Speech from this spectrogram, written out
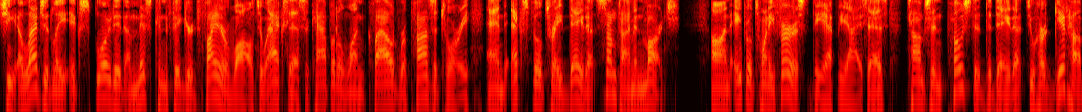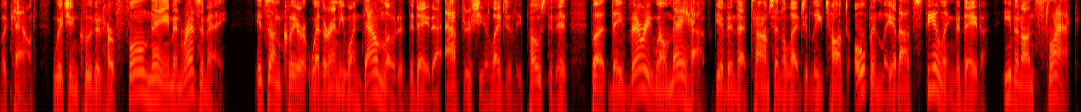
She allegedly exploited a misconfigured firewall to access a Capital One cloud repository and exfiltrate data sometime in March. On April 21st, the FBI says, Thompson posted the data to her GitHub account, which included her full name and resume. It's unclear whether anyone downloaded the data after she allegedly posted it, but they very well may have, given that Thompson allegedly talked openly about stealing the data, even on Slack.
